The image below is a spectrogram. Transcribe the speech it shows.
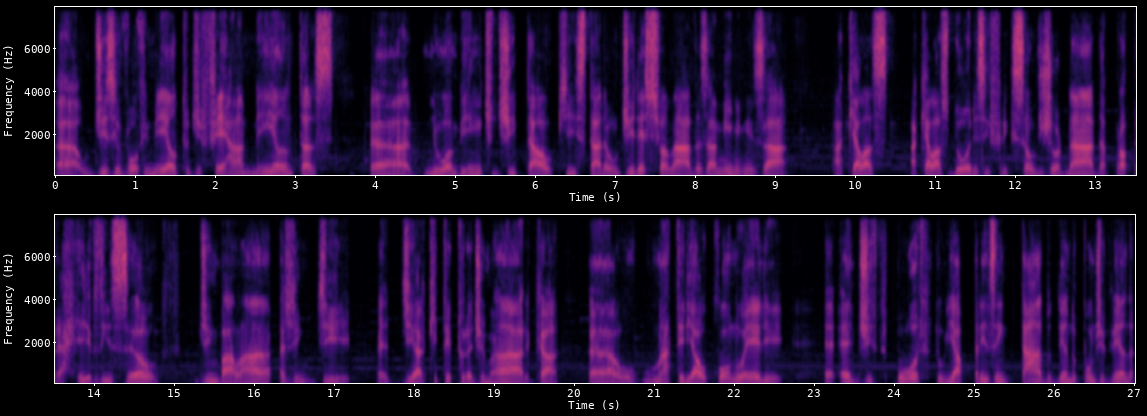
uh, o desenvolvimento de ferramentas uh, no ambiente digital que estarão direcionadas a minimizar aquelas aquelas dores e fricção de jornada, a própria revisão de embalagem, de, é, de arquitetura de marca, é, o material como ele é, é disposto e apresentado dentro do ponto de venda.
